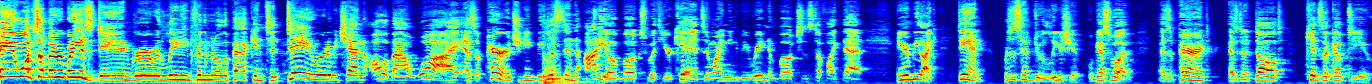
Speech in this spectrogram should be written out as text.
Hey, what's up, everybody? It's Dan Greer with Leading from the Middle of the Pack, and today we're going to be chatting all about why, as a parent, you need to be listening to audiobooks with your kids and why you need to be reading books and stuff like that. And you're going to be like, Dan, what does this have to do with leadership? Well, guess what? As a parent, as an adult, kids look up to you.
